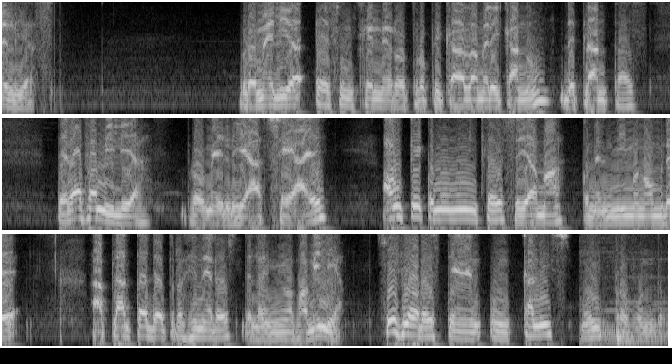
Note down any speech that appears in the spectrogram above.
Bromelias. Bromelia es un género tropical americano de plantas de la familia Bromeliaceae, aunque comúnmente se llama con el mismo nombre a plantas de otros géneros de la misma familia. Sus flores tienen un cáliz muy profundo.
